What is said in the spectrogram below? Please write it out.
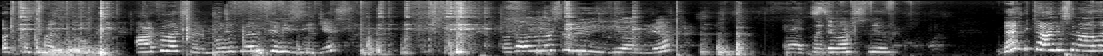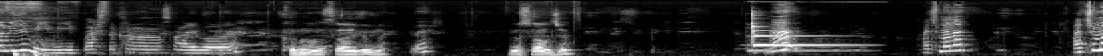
bak arkadaşlar balıkları temizleyeceğiz. Bakalım nasıl bir video olacak. Evet. Hadi başlayalım. Ben bir tanesini alabilir miyim ilk başta kanalın sahibi olarak? Kanalın sahibi mi? Ver. Nasıl alacağım? Lan! Kaçma lan. Kaçma.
